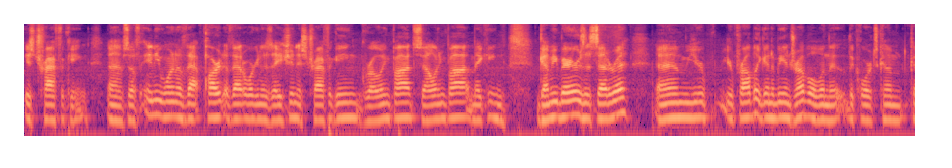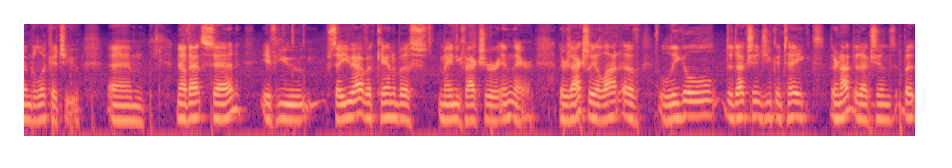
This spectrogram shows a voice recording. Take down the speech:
is trafficking, um, so if any one of that part of that organization is trafficking, growing pot, selling pot, making gummy bears, etc., um, you're you're probably going to be in trouble when the, the courts come come to look at you. Um, now that said, if you say you have a cannabis manufacturer in there, there's actually a lot of legal deductions you can take. They're not deductions, but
